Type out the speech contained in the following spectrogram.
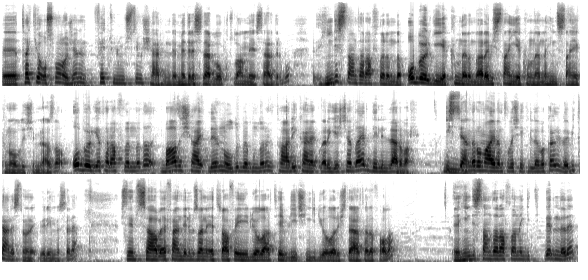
e, Taki Osman Hoca'nın Fethül Müslim şerhinde medreselerde okutulan bir eserdir bu. Hindistan taraflarında o bölge yakınlarında Arabistan yakınlarında Hindistan yakın olduğu için biraz da o bölge taraflarında da bazı şahitlerin olduğu ve bunların tarihi kaynaklara geçtiğine dair deliller var. İsteyenler ona ayrıntılı şekilde bakabilir bir tanesini örnek vereyim mesela. İşte sahabe efendimiz hani etrafa eğiliyorlar, tebliğ için gidiyorlar işte her tarafa falan. E, Hindistan taraflarına gittiklerinde de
